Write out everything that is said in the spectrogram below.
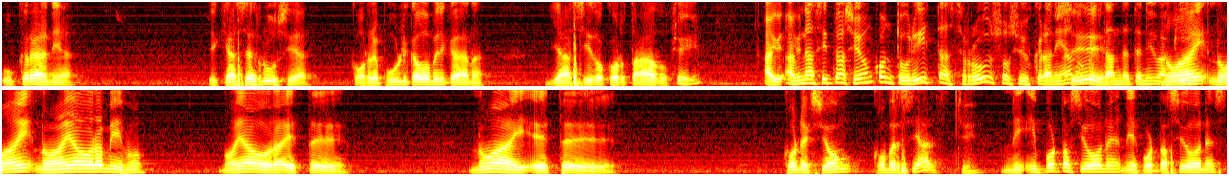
Ucrania y que hace Rusia con República Dominicana ya ha sido cortado. Sí. Hay, una situación con turistas rusos y ucranianos que están detenidos no aquí. Hay, no, hay, no hay ahora mismo, no hay ahora este, no hay este conexión comercial, ni importaciones, ni exportaciones.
